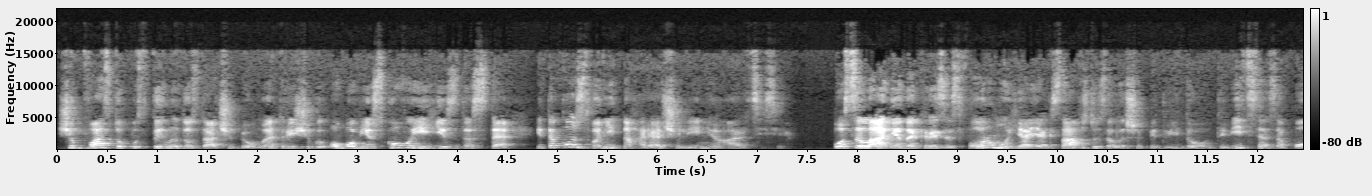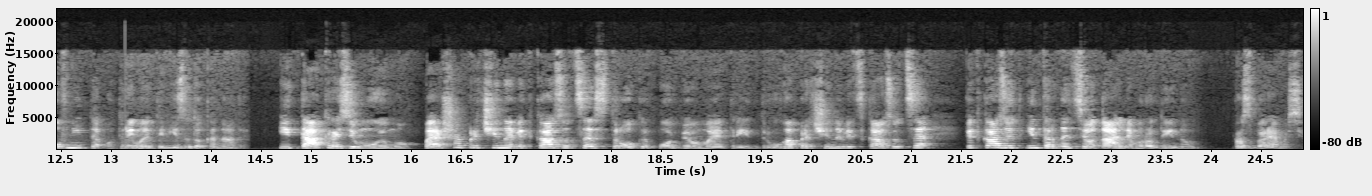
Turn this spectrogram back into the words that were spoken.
щоб вас допустили до здачі біометрії, що ви обов'язково її здасте. І також дзвоніть на гарячу лінію RCC. Посилання на кризис форму я, як завжди, залишу під відео. Дивіться, заповнюйте, отримайте візу до Канади. І так резюмуємо. Перша причина відказу це строки по біометрії. Друга причина відказу це підказують інтернаціональним родинам. Розберемося.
